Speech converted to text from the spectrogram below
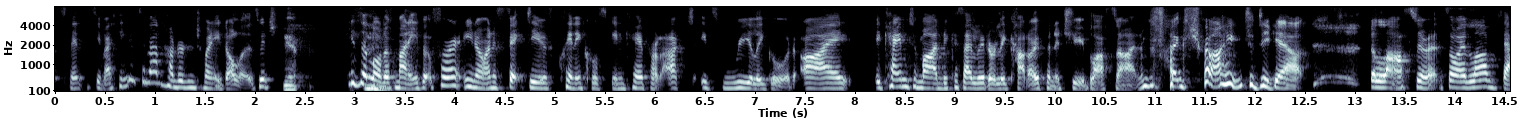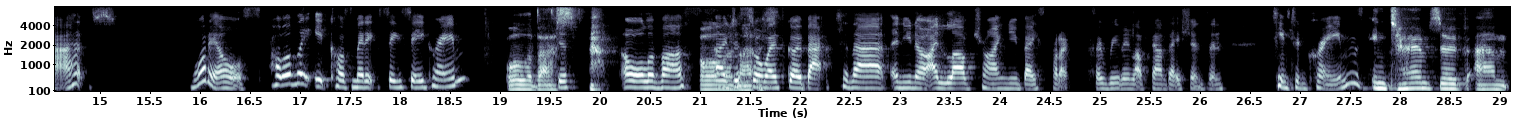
expensive. I think it's about one hundred and twenty dollars, which yeah. is a lot mm. of money, but for you know an effective clinical skincare product, it's really good. I it came to mind because I literally cut open a tube last night and was like trying to dig out the last of it. So I love that. What else? Probably It Cosmetics CC cream. All of us. Just all of us. All I just us. always go back to that. And you know, I love trying new base products. I really love foundations and tinted creams. In terms of um,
